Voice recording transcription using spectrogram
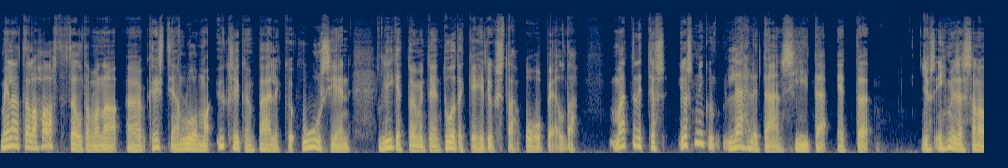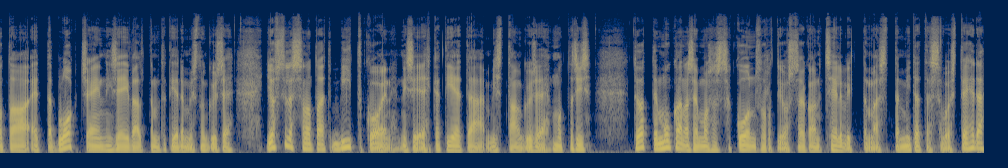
Meillä on täällä haastateltavana Kristian Luoma, yksikön päällikkö uusien liiketoimintojen tuotekehityksestä OPlta. Mä ajattelin, että jos, jos niin lähdetään siitä, että jos ihmiselle sanotaan, että blockchain, niin se ei välttämättä tiedä, mistä on kyse. Jos sille sanotaan, että bitcoin, niin se ehkä tietää, mistä on kyse. Mutta siis te olette mukana semmoisessa konsortiossa, joka on nyt selvittämässä, että mitä tässä voisi tehdä.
